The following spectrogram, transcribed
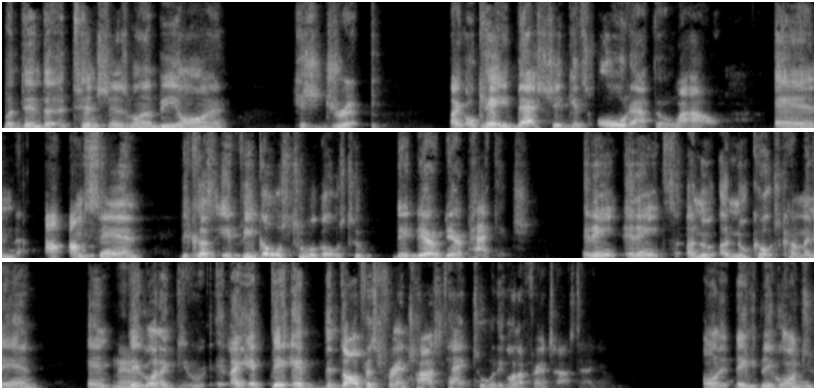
but then the attention is gonna be on his drip. Like, okay, that shit gets old after a while, and I, I'm saying because if he goes two, it goes two. They, they're they're a package. It ain't it ain't a new a new coach coming in and Yeah. they're gonna get, like if they if the Dolphins franchise tag to it, they're gonna franchise tag him. On it, they they're going to.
